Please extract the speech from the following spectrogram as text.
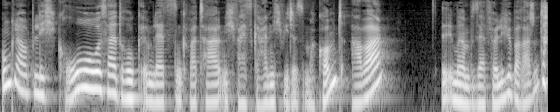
unglaublich großer Druck im letzten Quartal. Und ich weiß gar nicht, wie das immer kommt, aber immer sehr völlig überraschend.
